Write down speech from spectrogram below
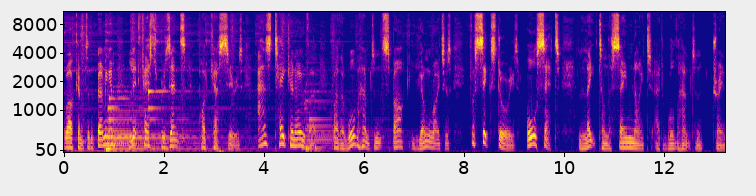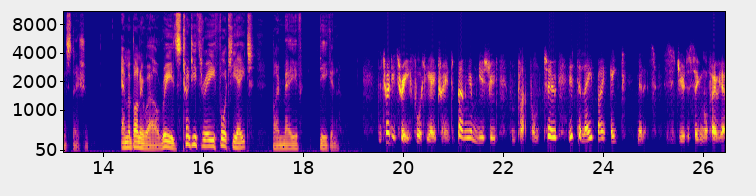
Welcome to the Birmingham Litfest Presents podcast series, as taken over by the Wolverhampton Spark Young Writers for six stories, all set late on the same night at Wolverhampton train station. Emma Boniwell reads 2348 by Maeve Deegan. The 2348 train to Birmingham New Street from platform 2 is delayed by 8 minutes. This is due to signal failure.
